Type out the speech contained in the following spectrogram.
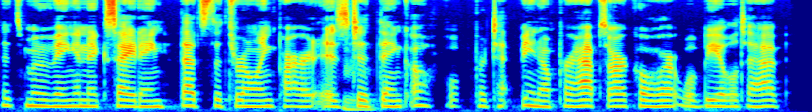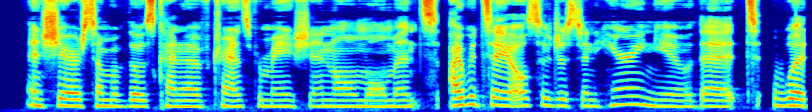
it's moving and exciting. That's the thrilling part is to Mhm. think, oh, well, protect, you know, perhaps our cohort will be able to have and share some of those kind of transformational moments. I would say also just in hearing you that what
